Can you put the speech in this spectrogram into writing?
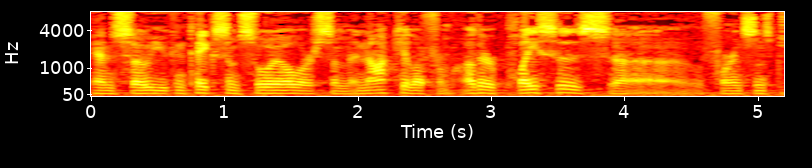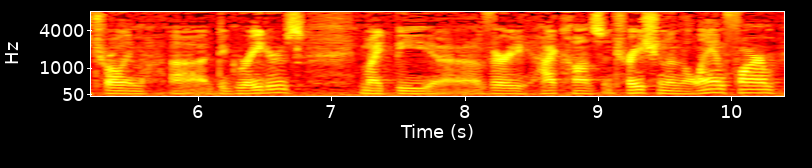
And so you can take some soil or some inocula from other places, uh, for instance, petroleum uh, degraders might be a very high concentration in the land farm.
